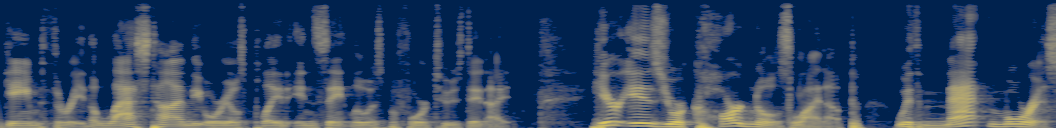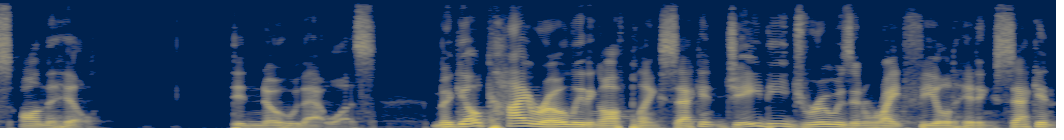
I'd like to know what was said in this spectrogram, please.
game three, the last time the Orioles played in St. Louis before Tuesday night. Here is your Cardinals lineup with Matt Morris on the hill. Didn't know who that was. Miguel Cairo leading off playing second. JD Drew is in right field hitting second.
